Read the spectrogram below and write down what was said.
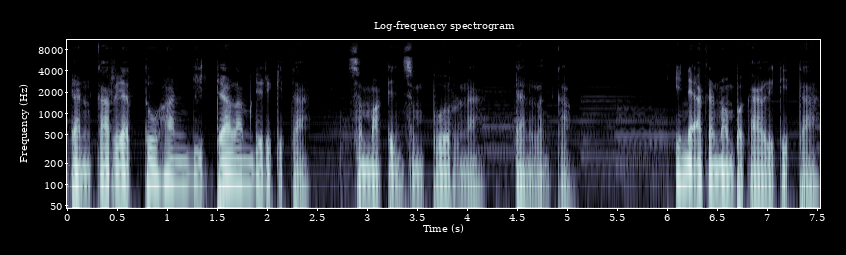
dan karya Tuhan di dalam diri kita semakin sempurna dan lengkap. Ini akan membekali kita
